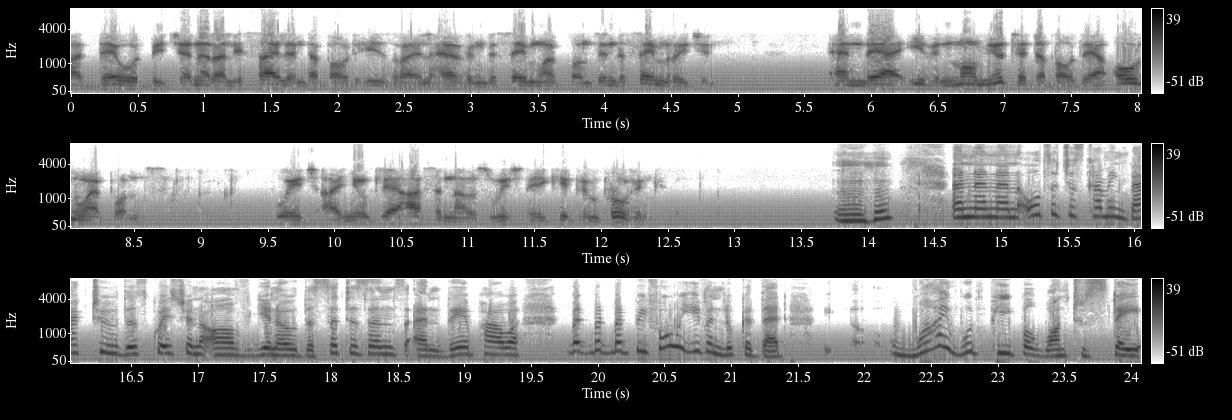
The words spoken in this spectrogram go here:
but they would be generally silent about Israel having the same weapons in the same region. And they are even more muted about their own weapons, which are nuclear arsenals, which they keep improving. Mm-hmm. And, and and also just coming back to this question of you know the citizens and their power, but but but before we even look at that, why would people want to stay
